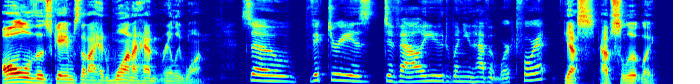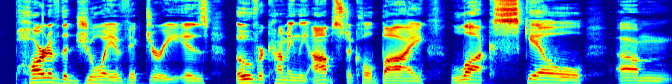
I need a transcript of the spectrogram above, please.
All of those games that I had won, I hadn't really won. So, victory is devalued when you haven't worked for it? Yes, absolutely. Part of the joy of victory is overcoming the obstacle by luck, skill, um,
